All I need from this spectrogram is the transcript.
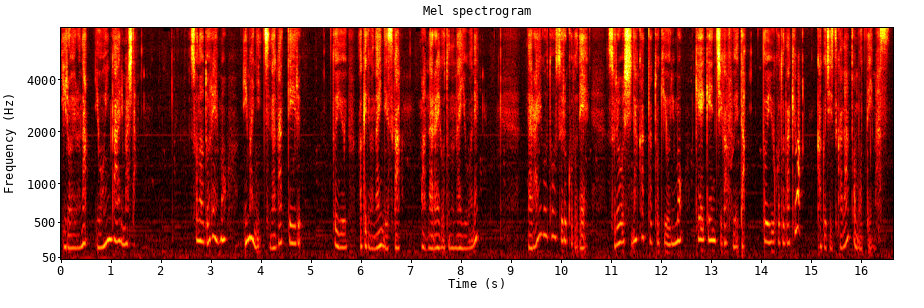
いろいろな要因がありました。そのどれも今につながっているというわけではないんですが、まあ、習い事の内容はね習い事をすることでそれをしなかった時よりも経験値が増えたということだけは確実かなと思っています。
